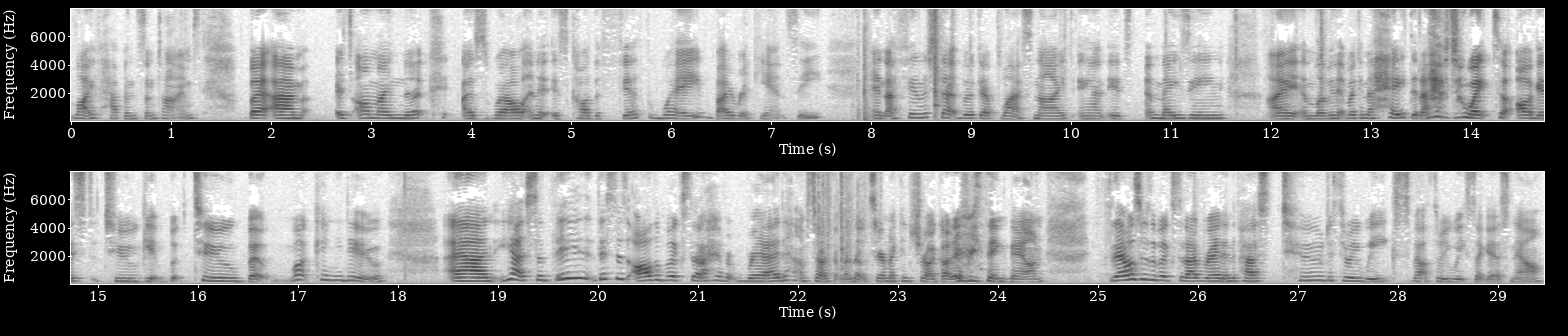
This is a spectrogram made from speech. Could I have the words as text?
life happens sometimes. But um, it's on my Nook as well, and it is called The Fifth Wave by Rick Yancey. And I finished that book up last night, and it's amazing. I am loving that book, and I hate that I have to wait till August to get book two, but what can you do? And yeah, so these, this is all the books that I have read. I'm sorry, I've got my notes here, making sure I got everything down. Those are the books that I've read in the past two to three weeks, about three weeks, I guess, now.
